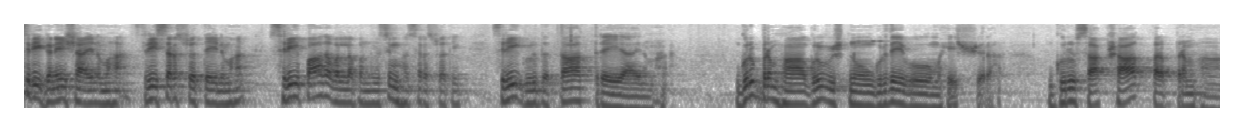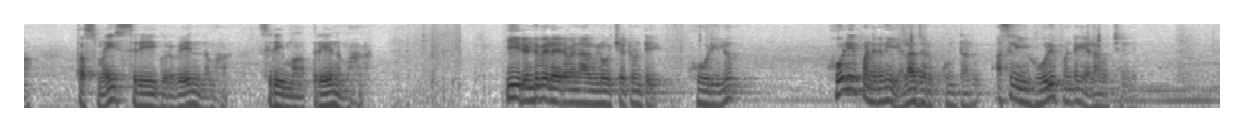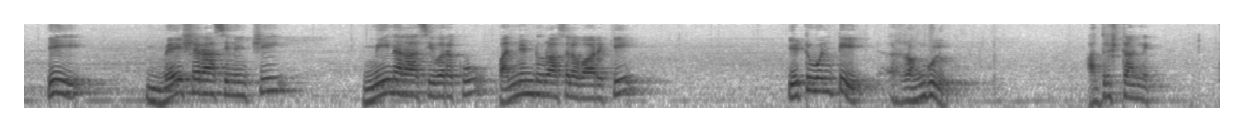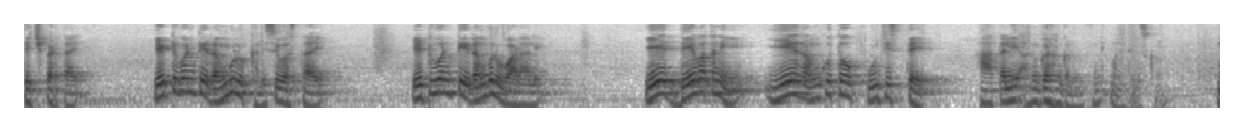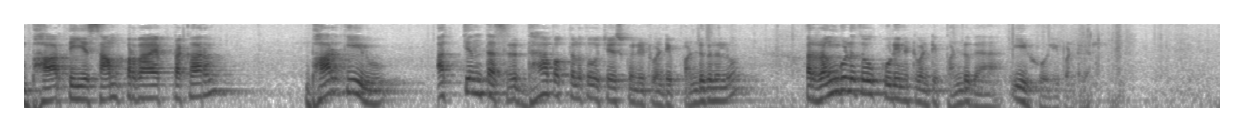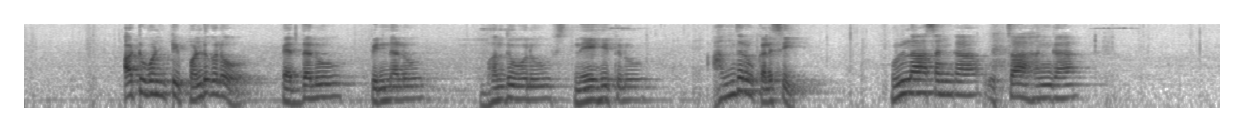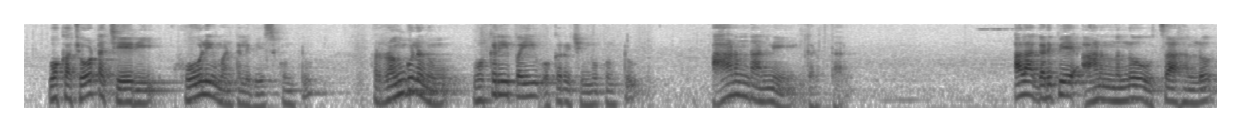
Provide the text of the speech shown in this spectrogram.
శ్రీ గణేశాయ నమ శ్రీ సరస్వతి నమ శ్రీపాదవల్లభ నృసింహ సరస్వతి శ్రీ గురుదత్తాత్రేయాయ నమ. గురు గురు విష్ణు గురుదేవో మహేశ్వర గురు సాక్షాత్ పరబ్రహ్మ తస్మై శ్రీ గురవే నమ శ్రీమాత్రే నమ. ఈ రెండు వేల ఇరవై నాలుగులో వచ్చేటువంటి హోలీలో హోలీ పండుగని ఎలా జరుపుకుంటారు? అసలు ఈ హోలీ పండుగ ఎలా వచ్చింది? ఈ మేషరాశి నుంచి మీనరాశి వరకు పన్నెండు రాశుల వారికి ఎటువంటి రంగులు అదృష్టాన్ని తెచ్చిపెడతాయి? ఎటువంటి రంగులు కలిసి వస్తాయి? ఎటువంటి రంగులు వాడాలి? ఏ దేవతని ఏ రంగుతో పూజిస్తే ఆ తల్లి అనుగ్రహం కలుగుతుంది? మనం తెలుసుకున్నాం భారతీయ సాంప్రదాయ ప్రకారం భారతీయులు అత్యంత శ్రద్ధాభక్తులతో చేసుకునేటువంటి పండుగలలో రంగులతో కూడినటువంటి పండుగ ఈ హోలీ పండుగ. అటువంటి పండుగలో పెద్దలు పిన్నలు బంధువులు స్నేహితులు అందరూ కలిసి ఉల్లాసంగా ఉత్సాహంగా ఒక చోట చేరి హోలీ మంటలు వేసుకుంటూ రంగులను ఒకరిపై ఒకరు చిమ్ముకుంటూ ఆనందాన్ని గడుపుతారు. అలా గడిపే ఆనందంలో ఉత్సాహంలో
